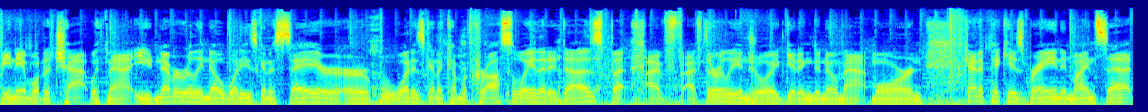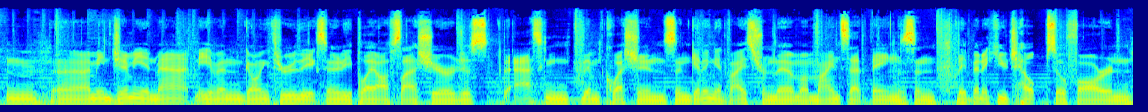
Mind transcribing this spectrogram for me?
being able to chat with Matt. You never really know what he's going to say or, or what is going to come across the way that it does, but I've, I've thoroughly enjoyed getting to know Matt more and kind of pick his brain and mindset. And uh, I mean, Jimmie and Matt, even going through the Xfinity playoffs last year, just asking them questions and getting advice from them on mindset things. And they've been a huge help so far, and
